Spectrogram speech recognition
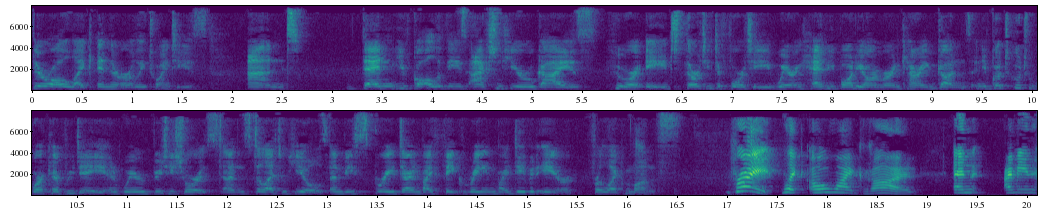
They're all like in their early 20s, and then you've got all of these action hero guys who are aged 30 to 40 wearing heavy body armor and carrying guns and you've got to go to work every day and wear booty shorts and stiletto heels and be sprayed down by fake rain by David Ayer for like months. Right. Like, oh my god. And I mean,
